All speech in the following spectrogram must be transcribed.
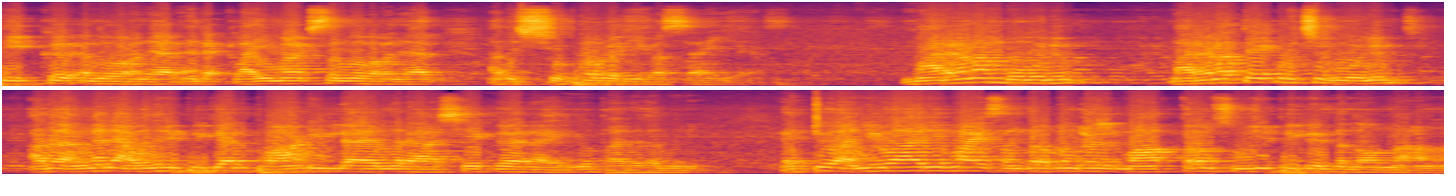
പീക്ക് എന്ന് പറഞ്ഞാൽ അതിന്റെ ക്ലൈമാക്സ് എന്ന് പറഞ്ഞാൽ അത് ശുഭപര്യവസായിയാണ് മരണം പോലും മരണത്തെക്കുറിച്ച് പോലും അത് അങ്ങനെ അവതരിപ്പിക്കാൻ പാടില്ല എന്നൊരു ആശയക്കാരായിരുന്നു ഭരതമുനി. ഏറ്റവും അനിവാര്യമായ സന്ദർഭങ്ങളിൽ മാത്രം സൂചിപ്പിക്കേണ്ടുന്ന ഒന്നാണ്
